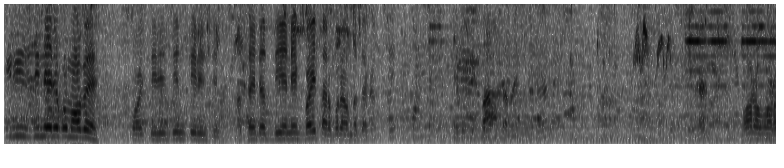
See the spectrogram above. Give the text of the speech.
তিরিশ দিন এরকম হবে? পঁয়ত্রিশ দিন তিরিশ দিন। আচ্ছা এটা দিয়ে নেক ভাই তারপরে আমরা দেখাচ্ছি। বড় বড়।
